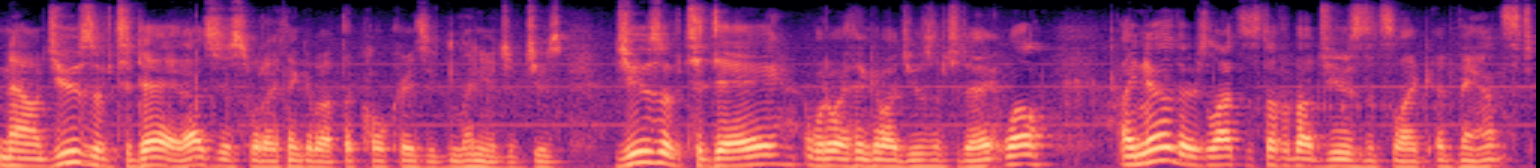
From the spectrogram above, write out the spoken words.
now, Jews of today, that's just what I think about the whole crazy lineage of Jews. Jews of today, what do I think about Jews of today? Well, I know there's lots of stuff about Jews that's like advanced,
